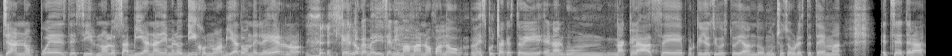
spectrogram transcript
ya no puedes decir, no lo sabía, nadie me lo dijo, no había dónde leer, no- que es lo que me dice mi mamá, ¿no? Cuando me escucha que estoy en alguna clase, porque yo sigo estudiando mucho sobre este tema, etcétera.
